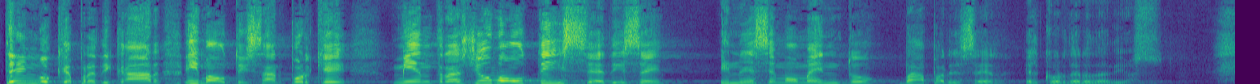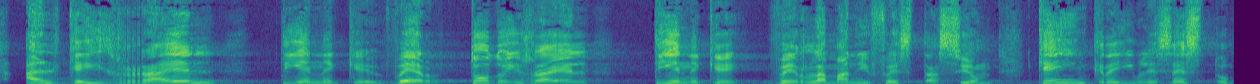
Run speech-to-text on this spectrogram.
tengo que predicar y bautizar, porque mientras yo bautice, dice, en ese momento va a aparecer el Cordero de Dios. Al que Israel tiene que ver, todo Israel tiene que ver la manifestación. Qué increíble es esto,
